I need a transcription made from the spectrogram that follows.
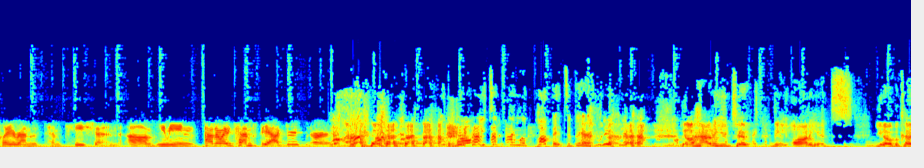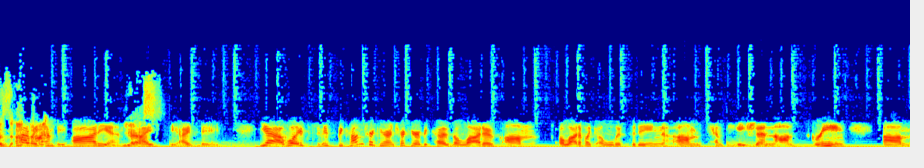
play around with temptation? Um, you mean how do I tempt the actors? Or well, you tempt them with puppets, apparently. now, how do you tempt the audience? You know, because how do I, I tempt the audience? Yes, I see. I see. Yeah, well, it's it's become trickier and trickier because a lot of um, a lot of like eliciting um, temptation on screen um,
